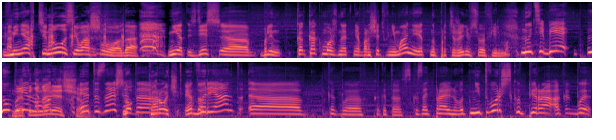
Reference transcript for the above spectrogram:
в меня втянулось и вошло, да. Нет, здесь, э, блин, как, как можно на это не обращать внимания, это на протяжении всего фильма. Ну тебе, ну блин, это ну вот это знаешь, Ну, это короче, это... вариант, э, как бы, как это сказать правильно, вот не творческого пера, а как бы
